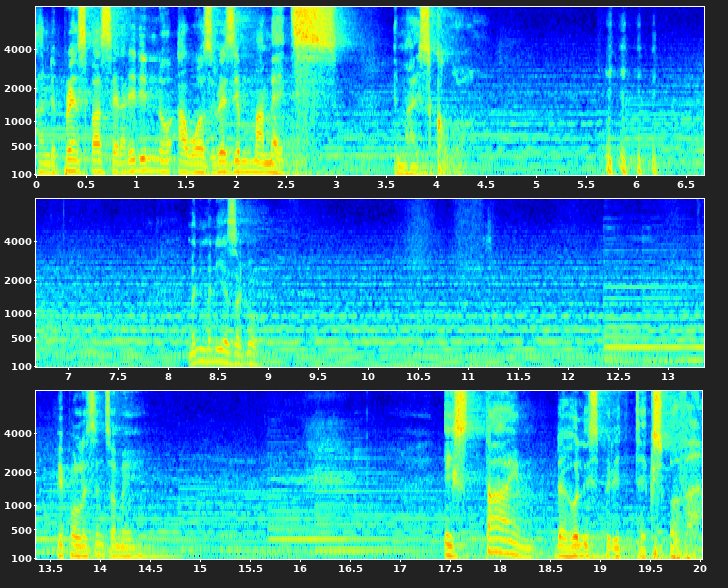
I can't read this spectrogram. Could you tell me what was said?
And the principal said, I didn't know I was raising marmots in my school. many, many years ago. People, listen to me. It's time the Holy Spirit takes over.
